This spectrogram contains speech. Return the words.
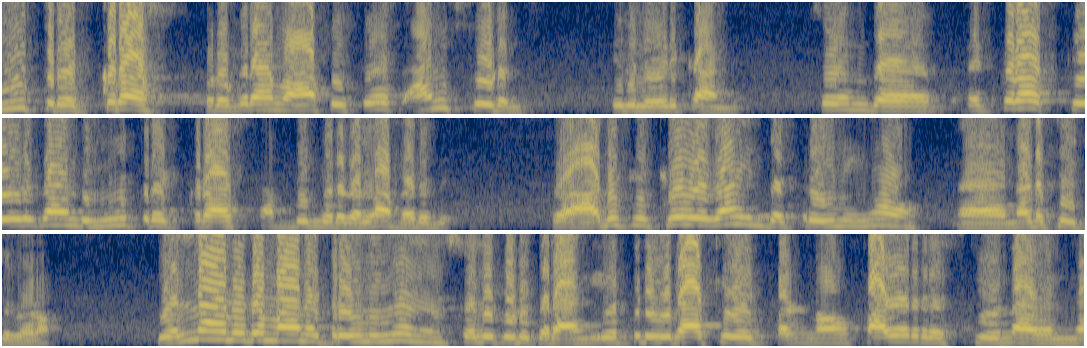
youth Red Cross programme officers and students இதுல இருக்காங்க. ஸோ இந்த ரெட் கிராஸ் கீழ் தான் இந்த யூத் ரெட் கிராஸ் அப்படிங்கிறதெல்லாம் வருது. ஸோ அதுக்கு கீழே தான் இந்த ட்ரைனிங்கும் நடத்திட்டு வரோம். எல்லா விதமான ட்ரைனிங்கும் சொல்லி கொடுக்குறாங்க. எப்படி இவாக்குவேட் பண்ணணும் ஃபயர் ரெஸ்கியூனா என்ன?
